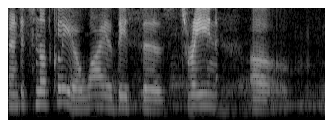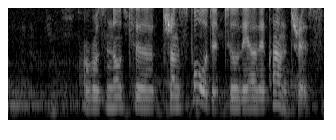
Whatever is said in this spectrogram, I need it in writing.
And it's not clear why this uh, strain uh, was not uh, transported to the other countries.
